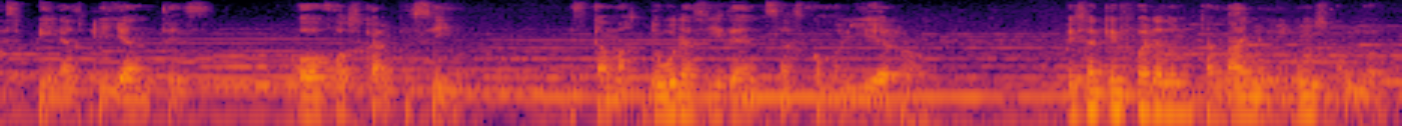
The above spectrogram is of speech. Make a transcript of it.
Espinas brillantes, ojos carpesí, escamas duras y densas como el hierro. Pese a que fuera de un tamaño minúsculo,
